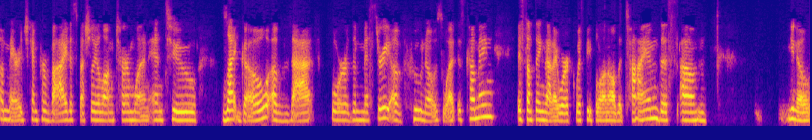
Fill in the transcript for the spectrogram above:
a marriage can provide, especially a long-term one, and to let go of that for the mystery of who knows what is coming is something that I work with people on all the time. This, um, you know,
